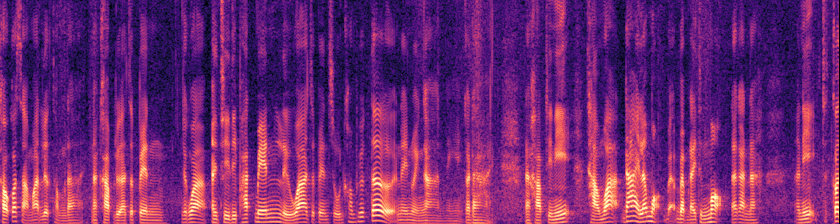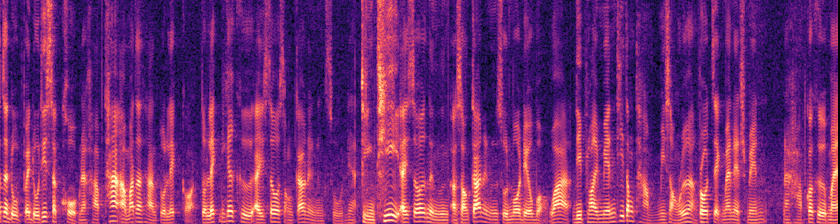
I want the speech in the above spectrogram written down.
เขาก็สามารถเลือกทำได้นะครับ หรืออาจจะเป็นเรียกว่า IT Department หรือว่าจะเป็นศูนย์คอมพิวเตอร์ในหน่วยงานอย่างนี้ก็ได้นะครับ ทีนี้ถามว่าได้แล้วเหมาะแบบแบบไหนถึงเหมาะแล้วกันนะ อันนี้ก็จะดูไปดูที่สโคปนะครับ ถ้าเอามาตรฐานตัวเล็กก่อน ตัวเล็กนี่ก็คือ ISO 29110 เนี่ย สิ่งที่ ISO 1 29110 โมเดลบอกว่า deployment ที่ต้องทำมี 2 เรื่อง project management นะครับ ก็คือหมาย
